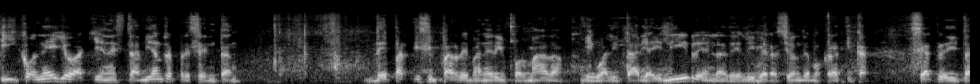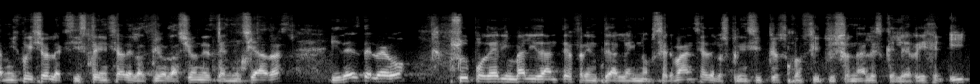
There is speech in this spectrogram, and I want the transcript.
y con ello a quienes también representan, de participar de manera informada, igualitaria y libre en la deliberación democrática, se acredita a mi juicio la existencia de las violaciones denunciadas y desde luego su poder invalidante frente a la inobservancia de los principios constitucionales que le rigen y,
